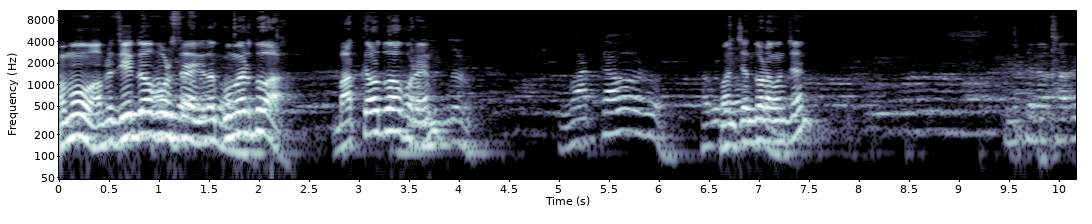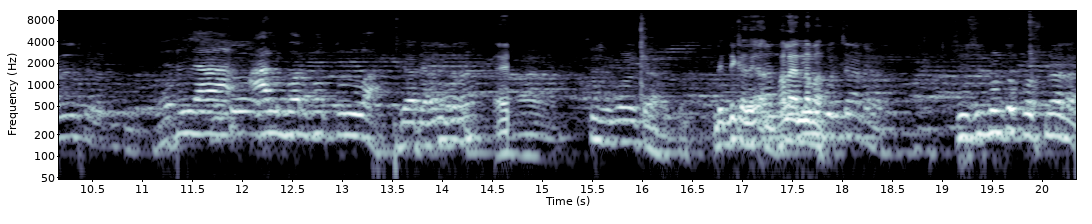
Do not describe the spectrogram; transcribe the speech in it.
মামু আপনি যে দোয়া পড়ছেন এটা ঘুমের দোয়া ভাত খাওয়ার দোয়া পড়েন কনছেন দোয়াটা কনছেন আল বরকতুল্লাহ। যা দেখা দিছে না প্রশ্ন না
